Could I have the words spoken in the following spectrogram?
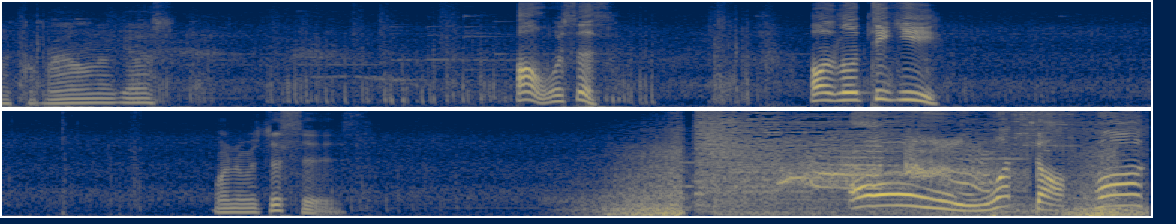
look around, I guess. Oh, what's this? Oh, a little tiki! Wonder what this is. Oh, what the fuck?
